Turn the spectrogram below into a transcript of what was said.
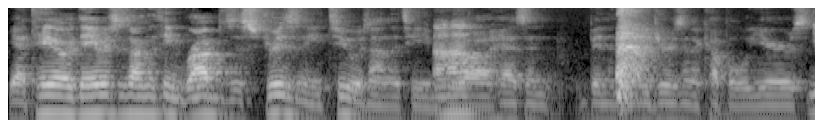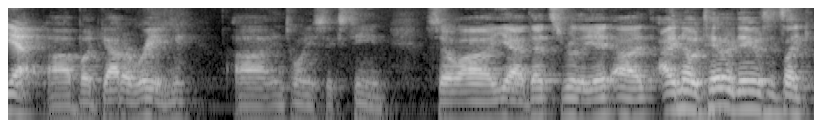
Yeah, Taylor Davis is on the team. Rob Zastryzny too is on the team, who Uh-huh. uh, hasn't been in the majors in a couple of years. Yeah. uh, but got a ring uh, in 2016. So uh, yeah, that's really it. Uh, I know Taylor Davis. It's like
